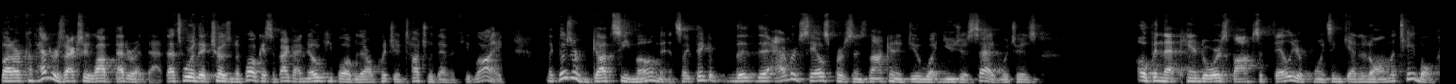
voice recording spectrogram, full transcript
but our competitors are actually a lot better at that. That's where they've chosen to focus. In fact, I know people over there. I'll put you in touch with them if you like. Like those are gutsy moments. Like think the the average salesperson is not going to do what you just said, which is open that Pandora's box of failure points and get it all on the table.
